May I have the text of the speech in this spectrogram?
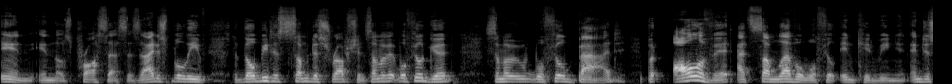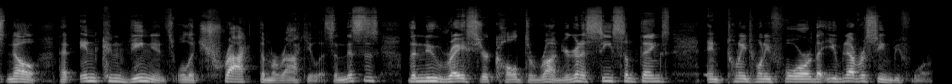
in in those processes. And I just believe that there'll be just some disruption. Some of it will feel good, some of it will feel bad, but all of it at some level will feel inconvenient. And just know that inconvenience will attract the miraculous. And this is the new race you're called to run. You're going to see some things in 2024 that you've never seen before.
